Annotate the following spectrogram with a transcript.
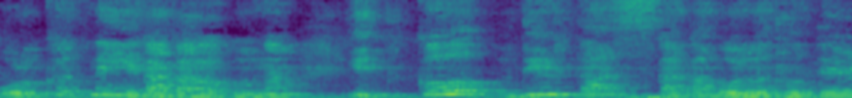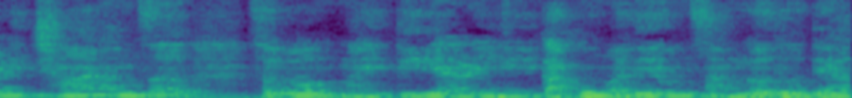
ओळखत नाहीये काका काकूंना इतकं दीड तास काका बोलत होते आणि छान आमचं सगळं माहिती आणि हे काकू मध्ये येऊन सांगत होत्या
